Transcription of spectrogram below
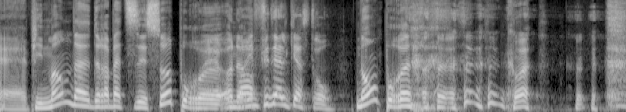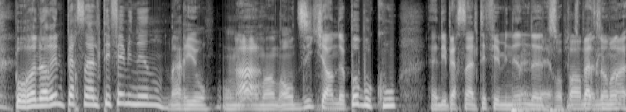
Euh, puis ils demandent de, rebaptiser ça pour euh, honorer. Fidel Castro. Non, pour. Quoi? Pour honorer une personnalité féminine, Mario. On, Ah. on- on dit qu'il n'y en a pas beaucoup, euh, des personnalités féminines Ben, euh, du, du patrimoine.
